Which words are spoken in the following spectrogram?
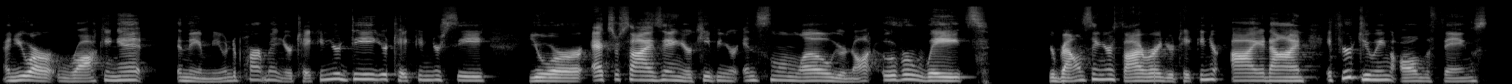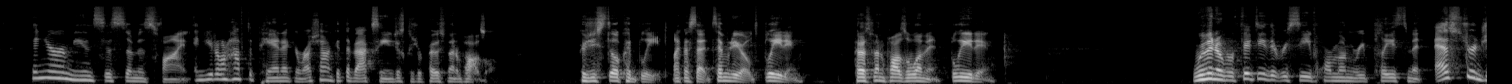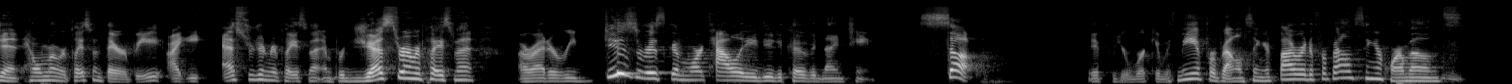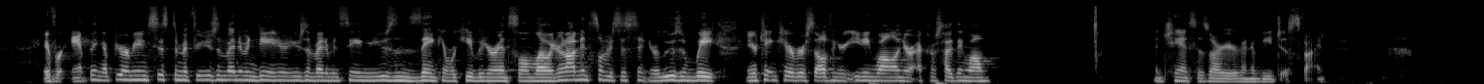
and you are rocking it in the immune department, you're taking your D, you're taking your C, you're exercising, you're keeping your insulin low, you're not overweight, you're balancing your thyroid, you're taking your iodine. If you're doing all the things, then your immune system is fine. And you don't have to panic and rush out and get the vaccine just because you're postmenopausal. Because you still could bleed. Like I said, 70 year olds bleeding, postmenopausal women bleeding, Women over 50 that receive hormone replacement, estrogen hormone replacement therapy, i.e., estrogen replacement and progesterone replacement, are at a reduced risk of mortality due to COVID 19. So, if you're working with me, if we're balancing your thyroid, if we're balancing your hormones, mm. if we're amping up your immune system, if you're using vitamin D and you're using vitamin C and you're using zinc and we're keeping your insulin low and you're not insulin resistant, you're losing weight and you're taking care of yourself and you're eating well and you're exercising well, and chances are you're going to be just fine.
